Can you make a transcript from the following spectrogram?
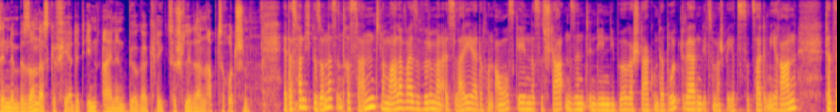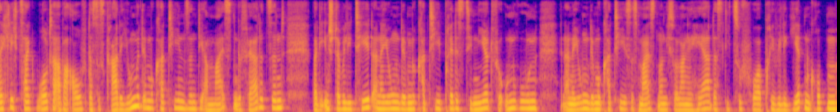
sind denn besonders gefährdet, in einen Bürgerkrieg zu schlittern, abzurutschen? Ja, das fand ich besonders interessant. Normalerweise würde man als Laie ja davon ausgehen, dass es Staaten sind, in denen die Bürger stark unterdrückt werden, wie zum Beispiel jetzt zurzeit im Iran. Tatsächlich zeigt Walter aber auf, dass es gerade junge Demokratien sind, die am meisten gefährdet sind, weil die Instabilität einer jungen Demokratie prädestiniert für Unruhen. In einer jungen Demokratie ist es meist noch nicht so lange her, dass die zuvor privilegierten Gruppen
